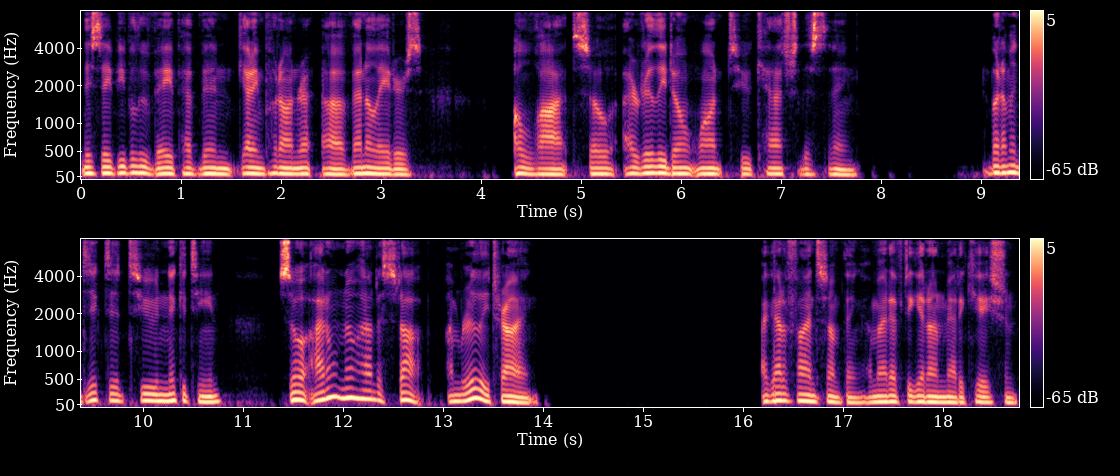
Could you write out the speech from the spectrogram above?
They say people who vape have been getting put on uh, ventilators a lot, so I really don't want to catch this thing. But I'm addicted to nicotine, so I don't know how to stop. I'm really trying. I gotta find something. I might have to get on medication.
